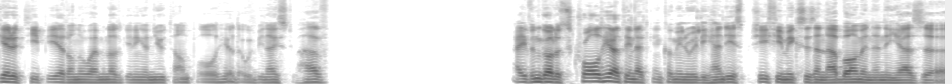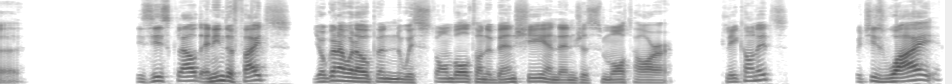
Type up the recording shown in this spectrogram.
get a TP. I don't know why I'm not getting a new town portal here. That would be nice to have. I even got a scroll here. I think that can come in really handy, especially if he mixes an Abom and then he has a Disease Cloud. And in the fights, you're going to want to open with Stormbolt on a Banshee and then just Mortar click on it. Which is why,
